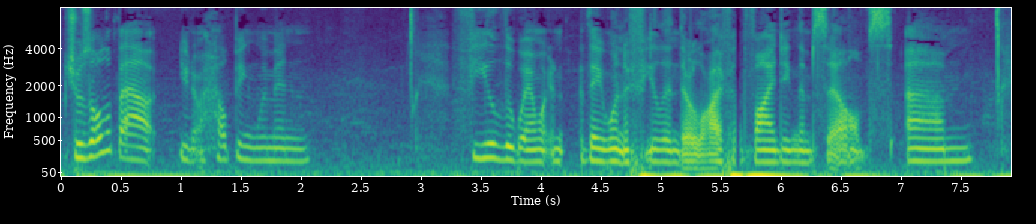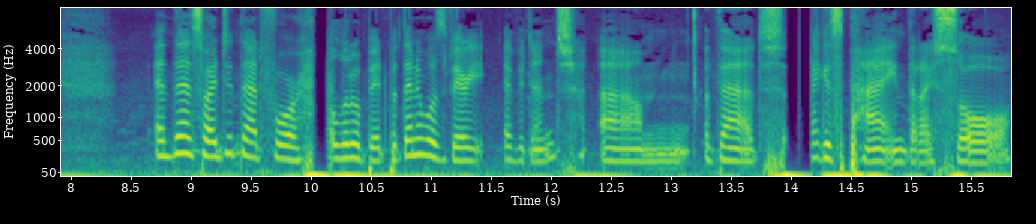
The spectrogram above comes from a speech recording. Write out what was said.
which was all about you know helping women feel the way they want to feel in their life and finding themselves. Um, and then, so I did that for a little bit, but then it was very evident um, that biggest pain that I saw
